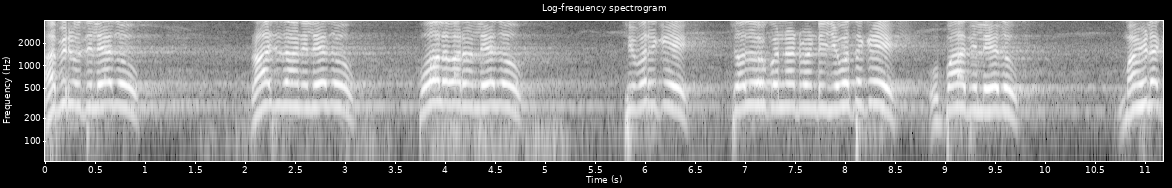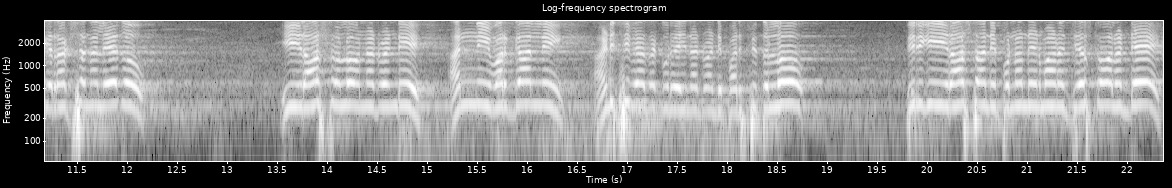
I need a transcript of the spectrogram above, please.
అభివృద్ధి లేదు. రాజధాని లేదు. పోలవరం లేదు. చివరికి చదువుకున్నటువంటి యువతకి ఉపాధి లేదు. మహిళకి రక్షణ లేదు. ఈ రాష్ట్రంలో ఉన్నటువంటి అన్ని వర్గాల్ని అణిచివేత గురైనటువంటి పరిస్థితుల్లో తిరిగి ఈ రాష్ట్రాన్ని పునర్నిర్మాణం చేసుకోవాలంటే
